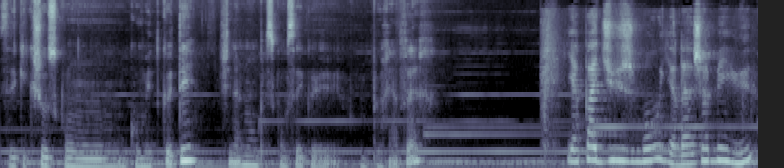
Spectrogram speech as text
C'est quelque chose qu'on met de côté, finalement, parce qu'on sait qu'on ne peut rien faire. Il n'y a pas de jugement, il n'y en a jamais eu.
